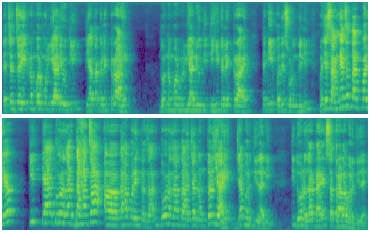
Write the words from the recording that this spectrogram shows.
त्याच्यात जर एक नंबर मुलगी आली होती ती आता कलेक्टर आहे. दोन नंबर मुलगी आली होती तीही कलेक्टर आहे. त्यांनी ही पदे सोडून दिली. म्हणजे सांगण्याचं तात्पर्य की त्या दोन हजार दहाचा दहा पर्यंतचा आणि दोन हजार दहाच्या नंतर जे आहे ज्या भरती झाली ती दोन हजार डायरेक्ट सतराला भरती झाली.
